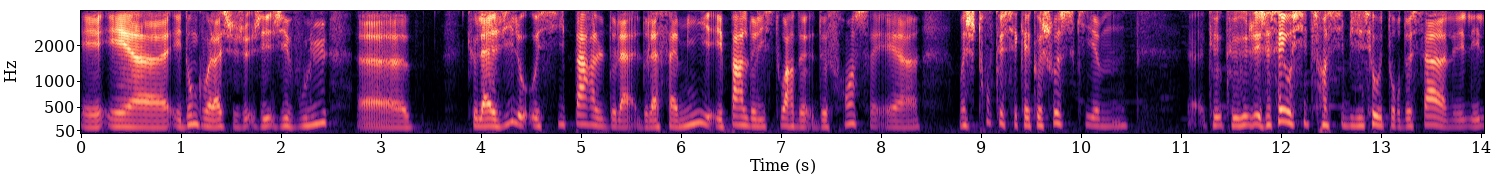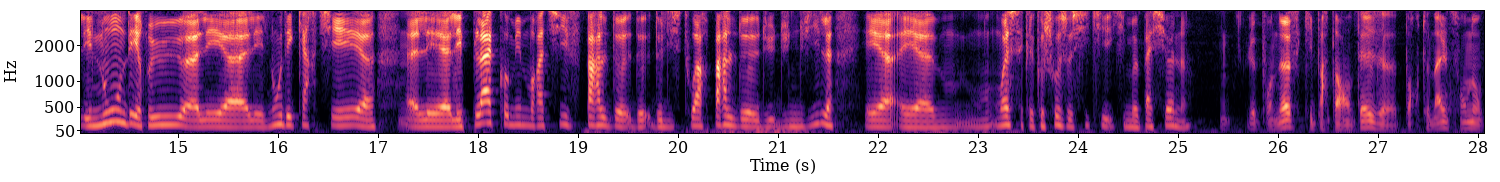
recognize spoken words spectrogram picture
et, et, euh, et donc voilà, j'ai voulu euh, que la ville aussi parle de la de la famille et parle de l'histoire de, de France. Et euh, moi, je trouve que c'est quelque chose qui euh, que, que j'essaie aussi de sensibiliser autour de ça, les, les- les noms des rues, les, les noms des quartiers, Mm. les, les plaques commémoratives parlent de, de, de l'histoire, parlent d'une ville, et, et euh, moi c'est quelque chose aussi qui, qui me passionne. Le pont Neuf, qui par parenthèse euh, porte mal son nom.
